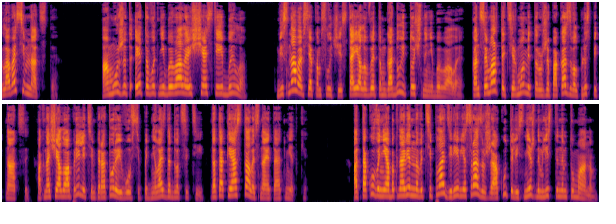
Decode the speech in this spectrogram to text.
Глава 17. А может, это вот небывалое счастье и было? Весна, во всяком случае, стояла в этом году и точно небывалая. В конце марта термометр уже показывал плюс 15, а к началу апреля температура и вовсе поднялась до 20. Да так и осталась на этой отметке. От такого необыкновенного тепла деревья сразу же окутались нежным лиственным туманом.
